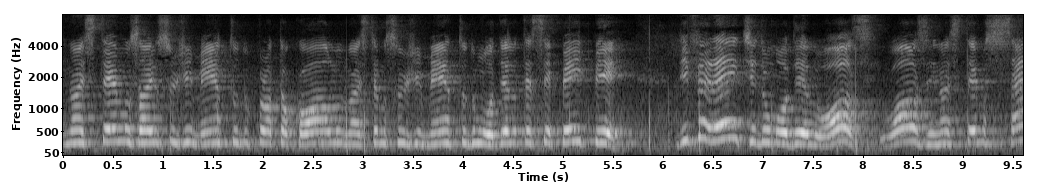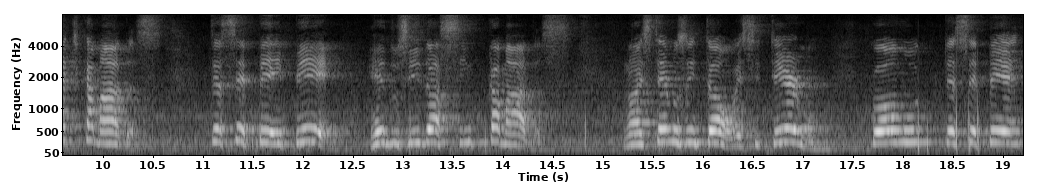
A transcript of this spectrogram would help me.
nós temos aí o surgimento do protocolo, nós temos o surgimento do modelo TCP/IP. Diferente do modelo OSI, o OSI nós temos sete camadas. TCP/IP reduzido a cinco camadas. Nós temos então esse termo como TCP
